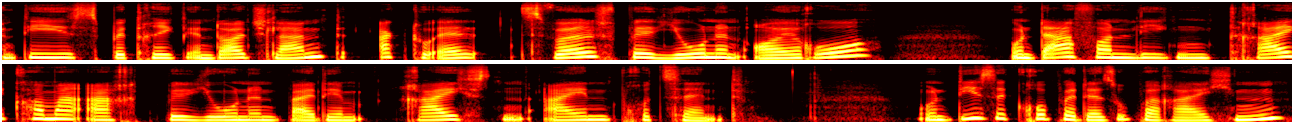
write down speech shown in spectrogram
Dies beträgt in Deutschland aktuell 12 Billionen Euro und davon liegen 3,8 Billionen bei dem reichsten 1 Prozent. Und diese Gruppe der Superreichen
